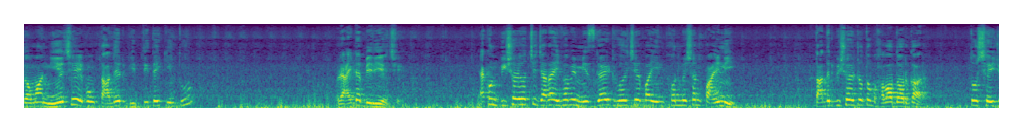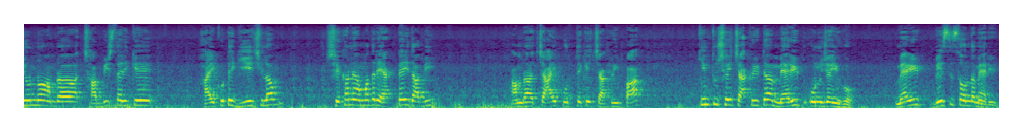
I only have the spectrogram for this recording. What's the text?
জমা নিয়েছে এবং তাদের ভিত্তিতেই কিন্তু রায়টা বেরিয়েছে। এখন বিষয় হচ্ছে যারা এইভাবে মিসগাইড হয়েছে বা ইনফরমেশন পায়নি তাদের বিষয়টা তো ভাবা দরকার। তো সেই জন্য আমরা ছাব্বিশ তারিখে হাইকোর্টে গিয়েছিলাম। সেখানে আমাদের একটাই দাবি, আমরা চাই প্রত্যেকে চাকরি পাক, কিন্তু সেই চাকরিটা ম্যারিট অনুযায়ী হোক merit basis on the merit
